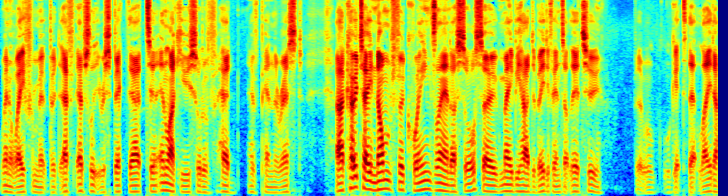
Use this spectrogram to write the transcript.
went away from it. But absolutely respect that, and, and like you, sort of had have penned the rest. Uh, Cote nommed for Queensland, I saw, so maybe hard to beat if ends up there too. But we'll we'll get to that later.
